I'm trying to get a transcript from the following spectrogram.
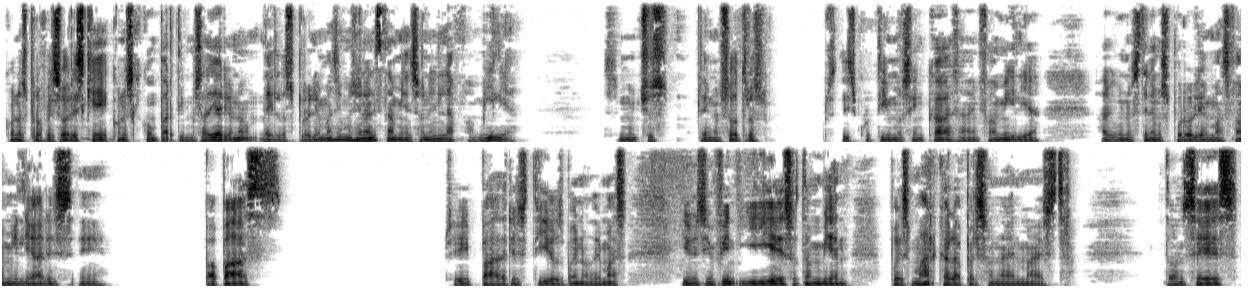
con los profesores que, con los que compartimos a diario, ¿no? Eh, los problemas emocionales también son en la familia. muchos de nosotros pues, discutimos en casa, en familia, algunos tenemos problemas familiares, eh, papás, ¿sí? padres, tíos, bueno, demás, y un sinfín. Y eso también, pues, marca la persona del maestro. Entonces,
